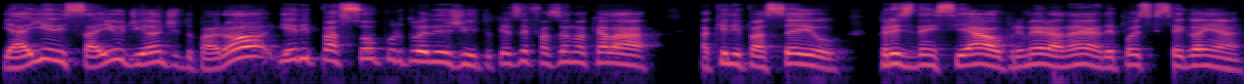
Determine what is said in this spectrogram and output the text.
e aí ele saiu diante do Paró e ele passou por todo o Egito, quer dizer, fazendo aquela, aquele passeio presidencial, primeira, né, depois que você ganha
